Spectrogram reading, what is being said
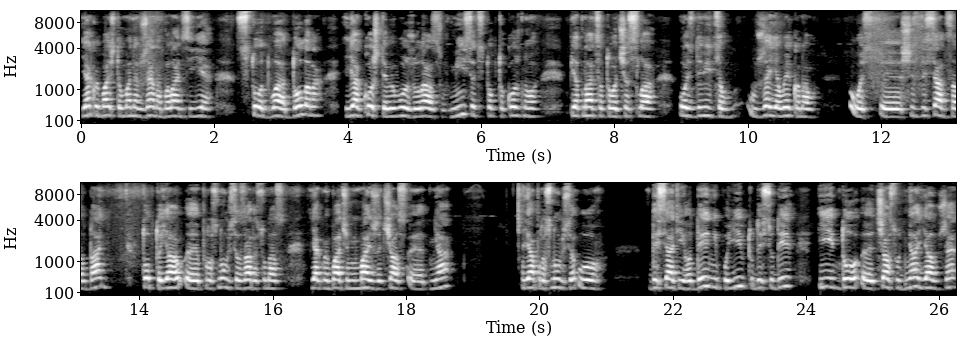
Як ви бачите, у мене вже на балансі є 102 долара. Я кошти вивожу раз в місяць, тобто кожного 15 числа. Ось дивіться, вже я виконав ось е, 60 завдань. Тобто я е, проснувся зараз у нас, як ми бачимо, майже час е, дня. Я проснувся о 10 годині, поїв туди-сюди, і до е, часу дня я вже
